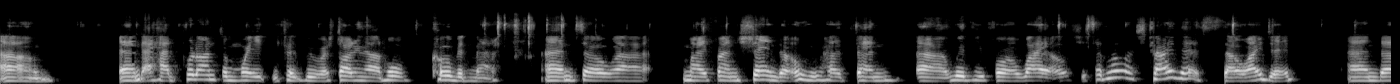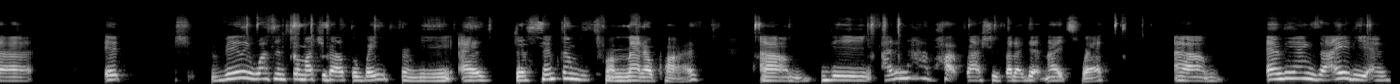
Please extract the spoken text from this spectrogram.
um, and I had put on some weight because we were starting that whole COVID mess. And so uh, my friend Shanda, who has been uh, with you for a while, she said, Lois, try this. So I did. And uh, really wasn't so much about the weight for me as the symptoms from menopause. Um, the I didn't have hot flashes, but I get night sweat. Um, and the anxiety and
